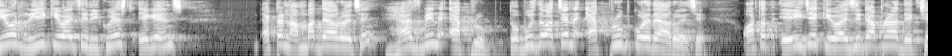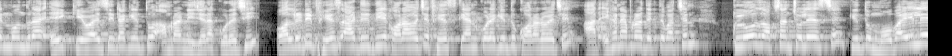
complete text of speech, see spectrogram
your re KYC request against একটা নাম্বার দেওয়া রয়েছে হ্যাজ বিন অ্যাপ্রুভ তো বুঝতে পারছেন অ্যাপ্রুভ করে দেওয়া রয়েছে। অর্থাৎ এই যে কেওয়াইসিটা আপনারা দেখছেন বন্ধুরা, এই কেওয়াইসিটা কিন্তু আমরা নিজেরা করেছি। অলরেডি ফেস আইডি দিয়ে করা হয়েছে ফেস স্ক্যান করে কিন্তু করা রয়েছে। আর এখানে আপনারা দেখতে পাচ্ছেন ক্লোজ অপশান চলে এসছে, কিন্তু মোবাইলে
